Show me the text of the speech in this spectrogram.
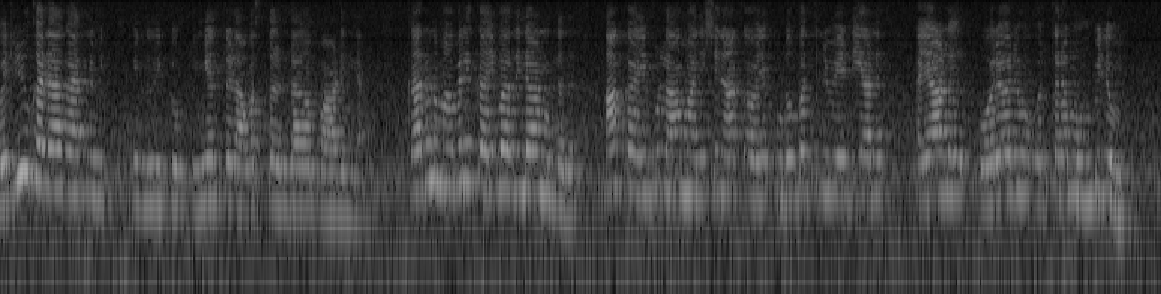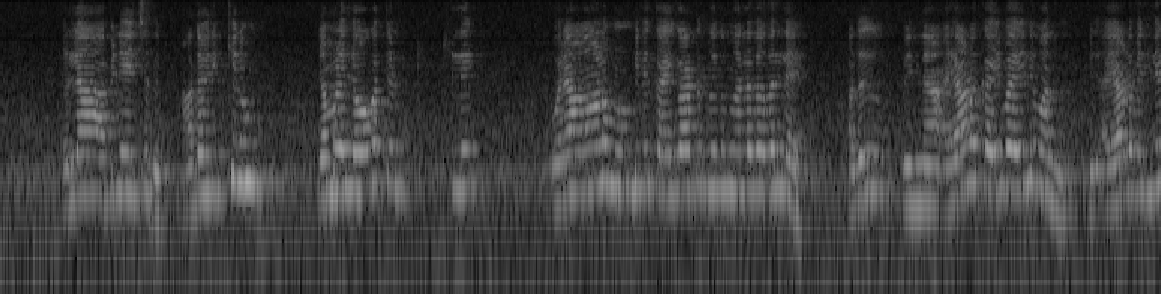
ഒരു കലാകാരനും നിൽക്കും. ഇങ്ങനത്തെ ഒരു അവസ്ഥ ഉണ്ടാകാൻ പാടില്ല. കാരണം അവരെ കഴിവ് അതിലാണുള്ളത്. ആ കഴിവുള്ള ആ മനുഷ്യൻ ആ അവരെ കുടുംബത്തിന് വേണ്ടിയാണ് അയാൾ ഓരോരോ ഒരുത്തര മുമ്പിലും എല്ലാം അഭിനയിച്ചത്. അതൊരിക്കലും നമ്മൾ ലോകത്തിൽ ഒരാളെ മുമ്പിൽ കൈകാട്ടുന്നതിലും നല്ലതല്ലേ അത് പിന്നെ അയാളെ കൈവയിൽ വന്ന്. അയാൾ വലിയ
